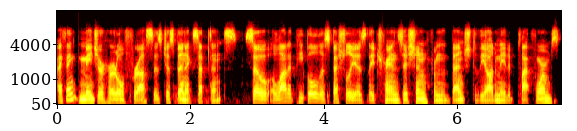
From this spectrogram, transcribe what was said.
I think major hurdle for us has just been acceptance. So a lot of people, especially as they transition from the bench to the automated platforms,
